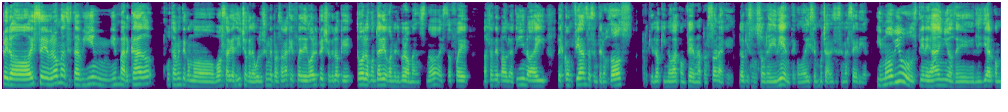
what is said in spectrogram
Pero ese bromance está bien, bien marcado. Justamente como vos habías dicho que la evolución del personaje fue de golpe, yo creo que todo lo contrario con el bromance, ¿no? Esto fue bastante paulatino, hay desconfianzas entre los dos porque Loki no va a confiar en una persona que Loki es un sobreviviente, como dicen muchas veces en la serie. Y Mobius tiene años de lidiar con,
